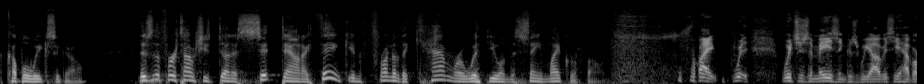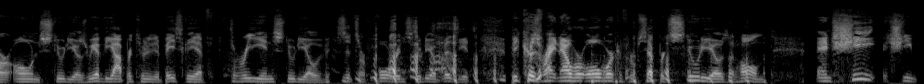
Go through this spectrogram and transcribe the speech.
a couple weeks ago. This is the first time she's done a sit down, I think, in front of the camera with you on the same microphone. Right, which is amazing because we obviously have our own studios. We have the opportunity to basically have three in studio visits or four in studio visits because right now we're all working from separate studios at home. And she she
